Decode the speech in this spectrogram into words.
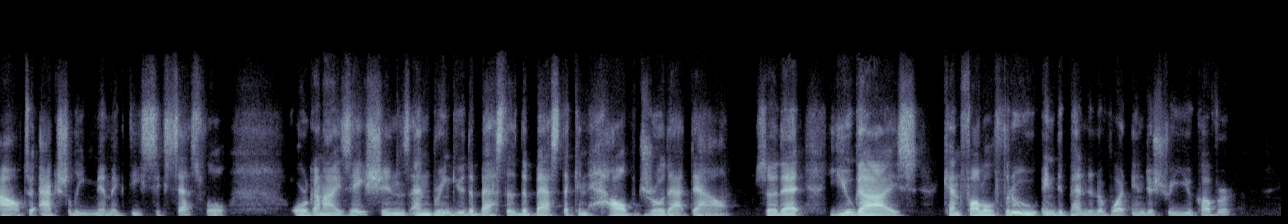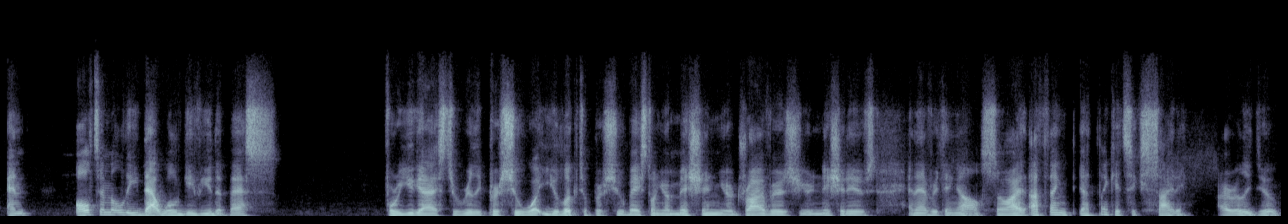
how to actually mimic these successful organizations and bring you the best of the best that can help draw that down so that you guys can follow through independent of what industry you cover and ultimately that will give you the best for you guys to really pursue what you look to pursue based on your mission your drivers your initiatives and everything else. So i, I think i think it's exciting. I really do.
